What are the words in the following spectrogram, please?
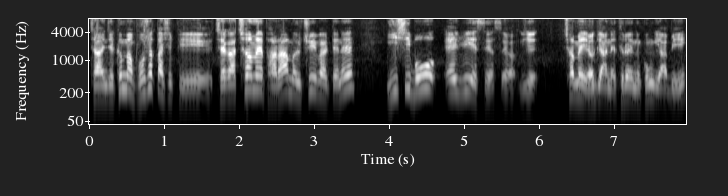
자 이제 금방 보셨다시피 제가 처음에 바람을 주입할 때는 25 lbs였어요. 이제 처음에 여기 안에 들어있는 공기압이.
